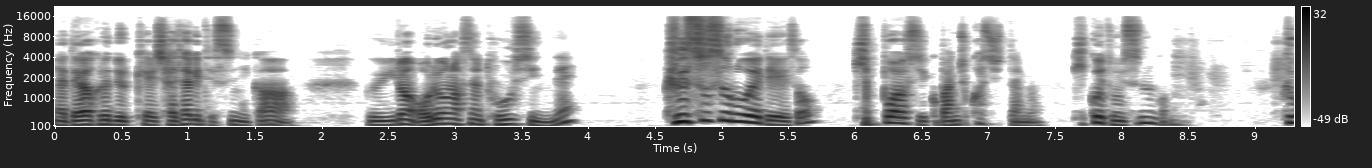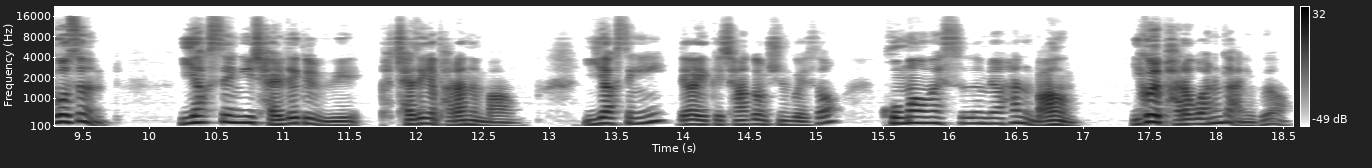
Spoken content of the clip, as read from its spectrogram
야 내가 그래도 이렇게 잘 살게 됐으니까 그 이런 어려운 학생을 도울 수 있네? 그 스스로에 대해서 기뻐할 수 있고 만족할 수 있다면 기꺼이 돈을 쓰는 겁니다. 그것은 이 학생이 잘 되길 위해 잘 되길 바라는 마음, 이 학생이 내가 이렇게 장학금을 주는 거에서 고마움했으면 하는 마음 이걸 바라고 하는 게 아니고요.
